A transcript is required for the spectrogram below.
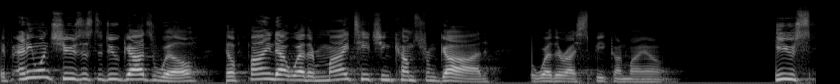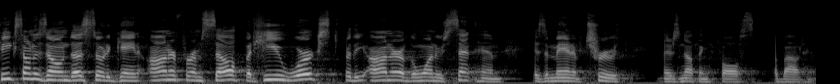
If anyone chooses to do God's will, he'll find out whether my teaching comes from God or whether I speak on my own. He who speaks on his own does so to gain honor for himself, but he who works for the honor of the one who sent him is a man of truth, and there's nothing false about him.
